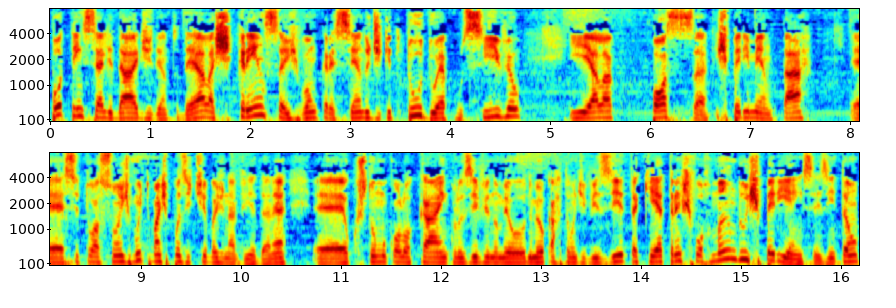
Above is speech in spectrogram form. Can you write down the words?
potencialidade dentro dela, as crenças vão crescendo de que tudo é possível e ela possa experimentar é, situações muito mais positivas na vida, né? É, eu costumo colocar, inclusive, no meu, no meu cartão de visita, que é transformando experiências. Então,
